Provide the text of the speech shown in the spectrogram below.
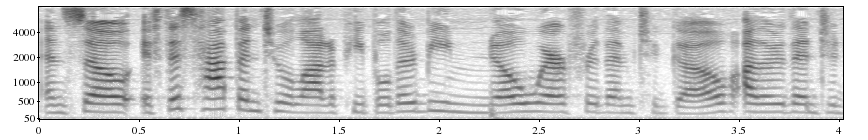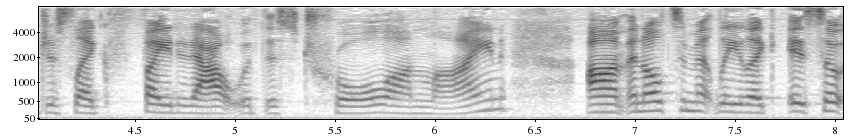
And so if this happened to a lot of people, there'd be nowhere for them to go other than to just like fight it out with this troll online. Um, and ultimately, like, it, so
